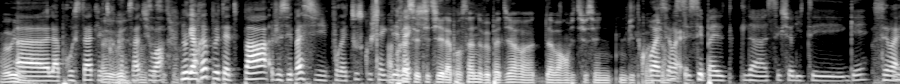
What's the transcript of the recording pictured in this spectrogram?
Oui, oui. Euh, la prostate, les Ah trucs oui, comme ça, non, tu ça, vois. Donc après, peut-être pas, je sais pas s'ils pourraient tous coucher avec des Après, mecs. se titiller la prostate ne veut pas dire euh, d'avoir envie de sucer une, une bite, quoi. Ouais, c'est vrai. C'est- pas de la sexualité gay. C'est vrai.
